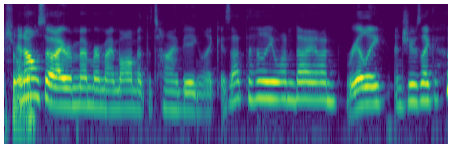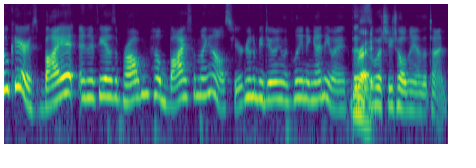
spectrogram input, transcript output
Sure. And also, I remember my mom at the time being like, Is that the hill you want to die on? Really? And she was like, Who cares? Buy it. And if he has a problem, he'll buy something else. You're going to be doing the cleaning anyway. This is what she told me at the time.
